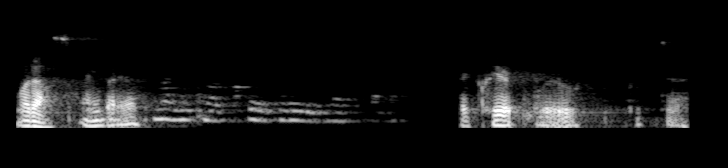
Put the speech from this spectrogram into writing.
What else? Anybody else? The clear blue. But, uh,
